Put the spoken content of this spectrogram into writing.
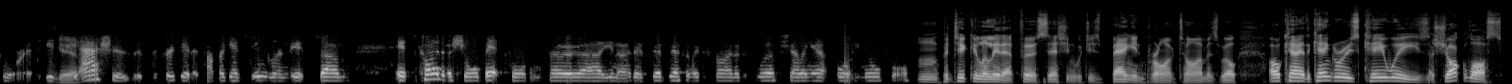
for it. It's Yeah. the Ashes, it's the cricket, it's up against England. It's um, it's kind of a sure bet for them. So, uh, you know, they've, they've definitely decided it's worth shelling out 40 mil for. Mm, particularly that first session, which is bang in prime time as well. Okay, the Kangaroos Kiwis, a shock loss.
